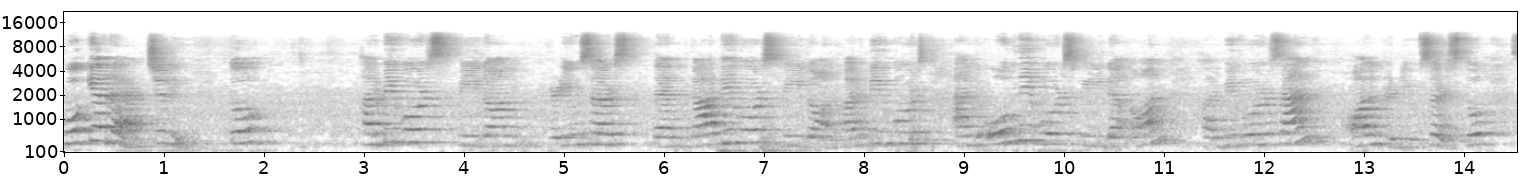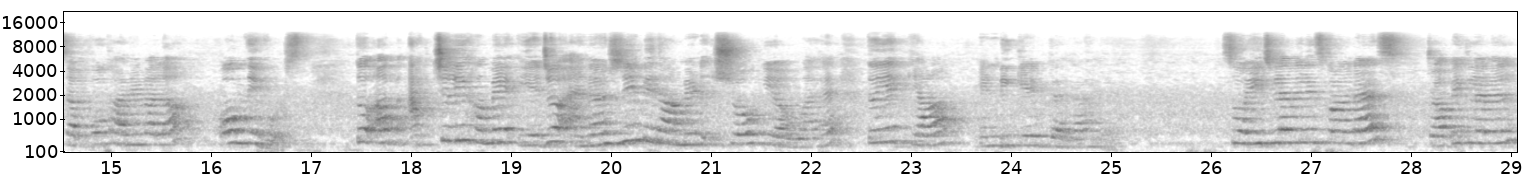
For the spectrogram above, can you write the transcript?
हो क्या रहा है एक्चुअली तो herbivores, feed on producers then carnivores feed on herbivores and omnivores feed on herbivores and all producers तो सबको खाने वाला omnivores तो अब एक्चुअली हमें ये जो एनर्जी पिरामिड शो किया हुआ है तो ये क्या इंडिकेट कर रहा है so each level is called as trophic level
